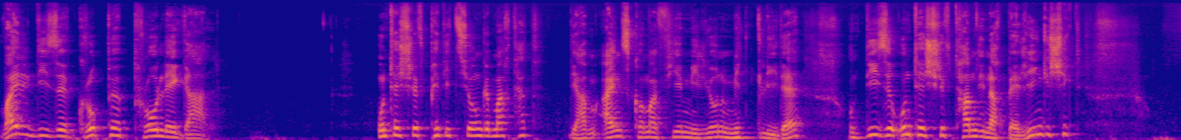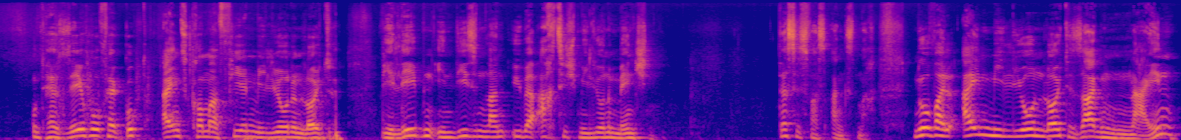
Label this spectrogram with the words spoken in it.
Weil diese Gruppe Prolegal Unterschriftpetition gemacht hat. Die haben 1,4 Millionen Mitglieder und diese Unterschrift haben die nach Berlin geschickt und Herr Seehofer guckt 1,4 Millionen Leute. Wir leben in diesem Land über 80 Millionen Menschen. Das ist, was Angst macht. Nur weil ein Million Leute sagen Nein,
